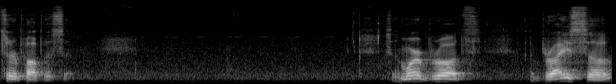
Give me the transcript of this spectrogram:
So the said. So more brought a brisa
